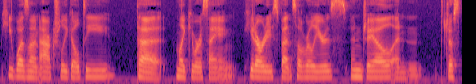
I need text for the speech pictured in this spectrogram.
he wasn't actually guilty, that, like you were saying, he'd already spent several years in jail and just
